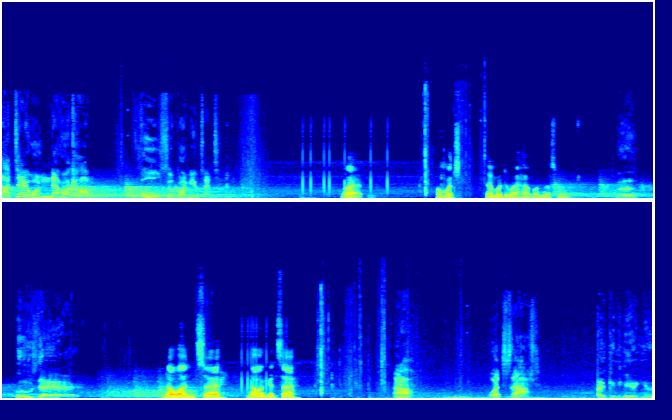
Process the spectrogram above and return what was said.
That day will never come. Fool super mutant. Alright. How much ammo do I have on this one? Who's there? No one, sir. No one, good sir. Ah. What's that? I can hear you.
